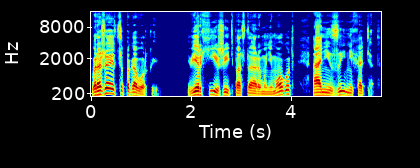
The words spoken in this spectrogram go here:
выражается поговоркой «Верхи жить по-старому не могут, а низы не хотят».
